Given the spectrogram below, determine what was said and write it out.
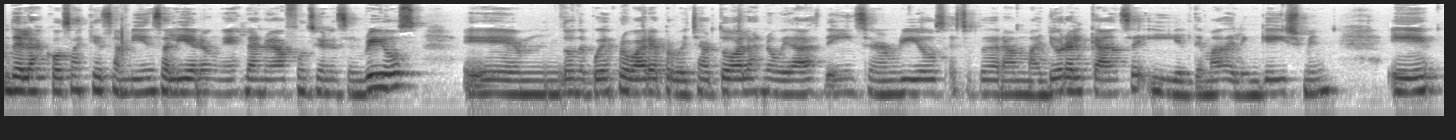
de las cosas que también salieron es las nuevas funciones en Reels, em, donde puedes probar y aprovechar todas las novedades de Instagram Reels. Esto te dará mayor alcance y el tema del engagement. Eh,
